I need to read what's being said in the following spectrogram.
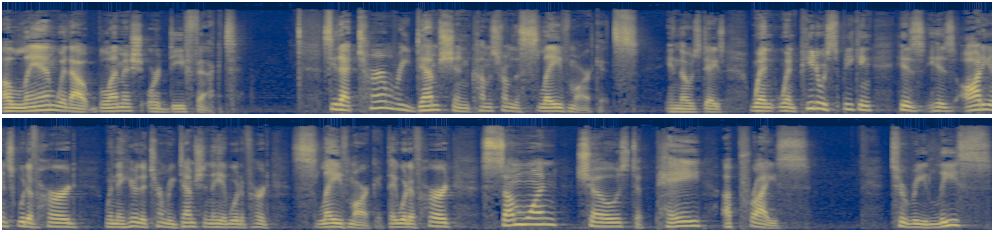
a lamb without blemish or defect. See, that term redemption comes from the slave markets in those days. When, when Peter was speaking, his, his audience would have heard, when they hear the term redemption, they would have heard slave market. They would have heard someone chose to pay a price to release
